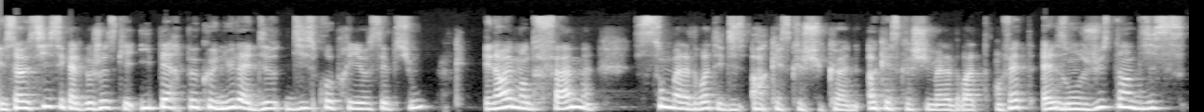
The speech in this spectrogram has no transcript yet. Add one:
Et ça aussi, c'est quelque chose qui est hyper peu connu, la dysproprioception. Énormément de femmes sont maladroites et disent Oh, qu'est-ce que je suis conne Oh, qu'est-ce que je suis maladroite En fait, elles ont juste un 10.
